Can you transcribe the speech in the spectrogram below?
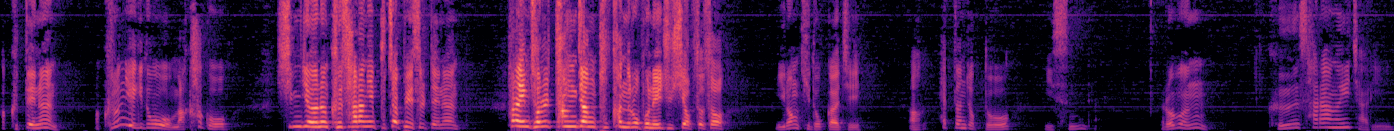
아, 그때는 그런 얘기도 막 하고 심지어는 그 사랑에 붙잡혀 있을 때는 하나님 저를 당장 북한으로 보내주시옵소서 이런 기도까지 아, 했던 적도 있습니다. 여러분 그 사랑의 자리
